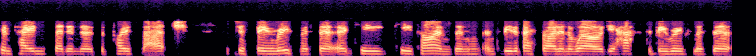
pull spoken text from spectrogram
Tim Paine said in the, the post match, just being ruthless at, at, key key times. And, and to be the best side in the world, you have to be ruthless at,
